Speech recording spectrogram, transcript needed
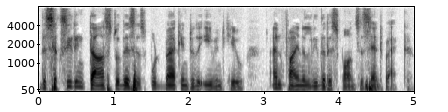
the succeeding task to this is put back into the event queue and finally the response is sent back.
